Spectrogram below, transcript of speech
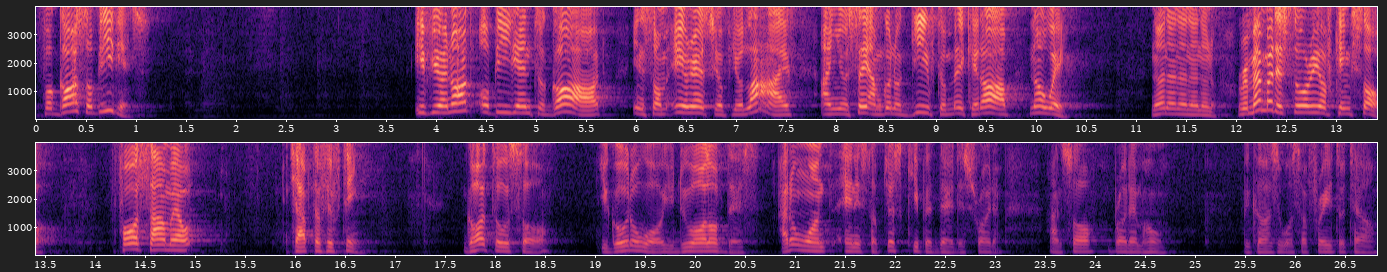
for God's obedience. If you're not obedient to God in some areas of your life and you say, I'm going to give to make it up, no way. No, no, no, no, no. Remember the story of King Saul, 4 Samuel chapter 15. God told Saul, You go to war, you do all of this. I don't want any stuff, just keep it there, destroy them. And Saul brought them home because he was afraid to tell,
